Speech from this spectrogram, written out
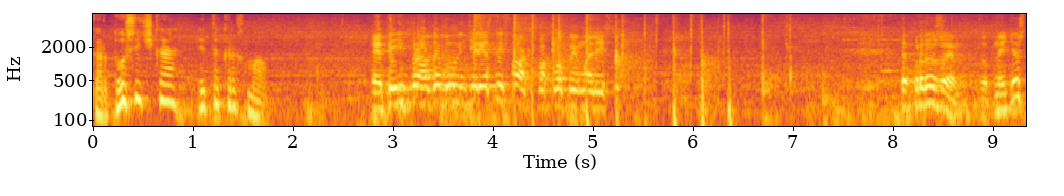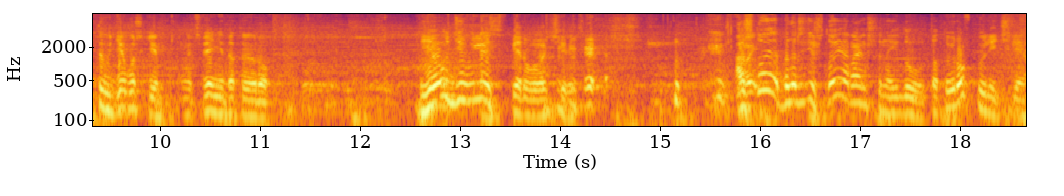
Картошечка – это крахмал. Это и правда был интересный факт. Похлопаем Олесю. Так, продолжаем. Вот найдешь ты у девушки на члене татуировку? Я удивлюсь в первую очередь. А что я, подожди, что я раньше найду? Татуировку или член?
